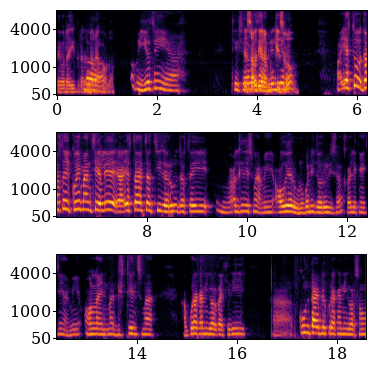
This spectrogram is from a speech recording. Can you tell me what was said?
त्यही भएर यो कुरा नराख्नु होला। अब यो चाहिँ ठिक छ। साउदी अरब के छ यस्तो जस्तै कोही मान्छेहरूले यस्ता यस्ता चिजहरू जस्तै अलिकति यसमा हामी अवेर हुनु पनि जरुरी छ। कहिलेकाहीँ चाहिँ हामी अनलाइनमा डिस्टेन्समा कुराकानी गर्दाखेरि कुन टाइपले कुराकानी गर्छौँ?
